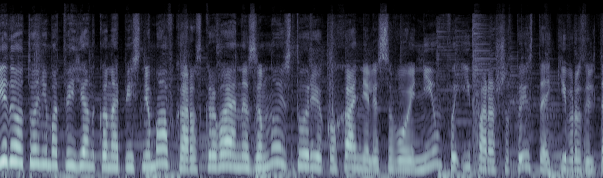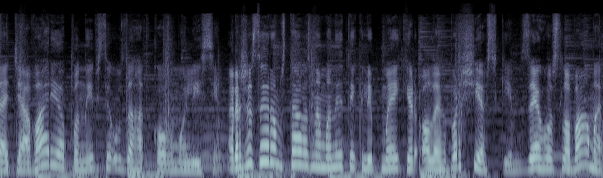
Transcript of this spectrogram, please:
Відео Тоні Матвієнко на пісню Мавка розкриває неземну історію кохання лісової німфи і парашутиста, який в результаті аварії опинився у загадковому лісі. Режисером став знаменитий кліпмейкер Олег Борщевський. За його словами,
